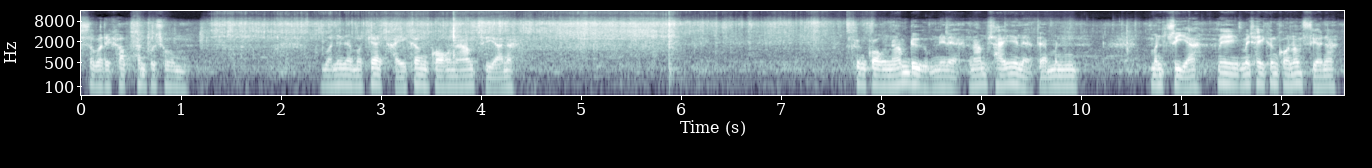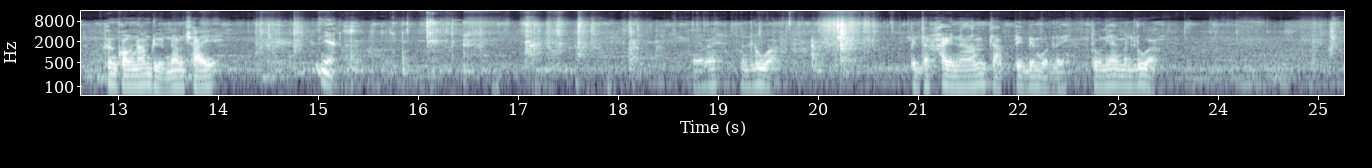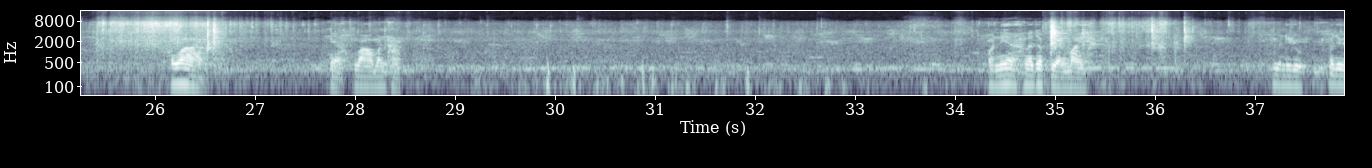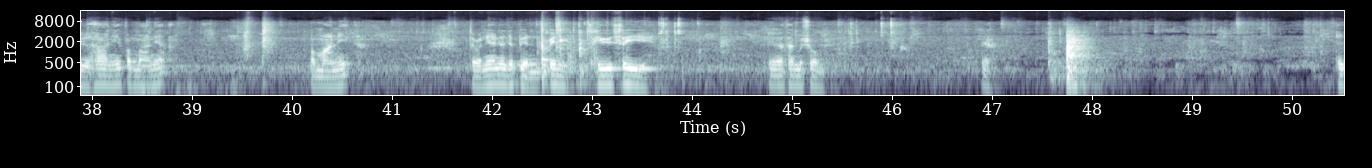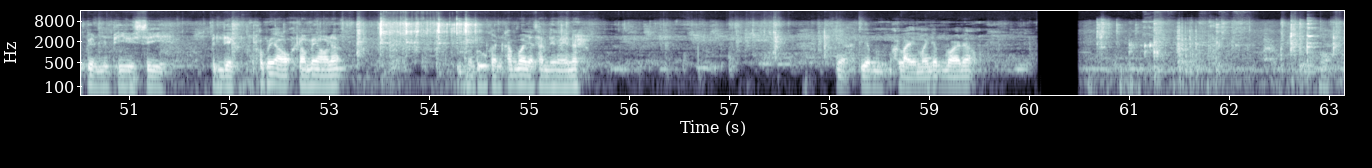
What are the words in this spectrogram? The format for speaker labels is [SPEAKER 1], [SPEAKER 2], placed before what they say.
[SPEAKER 1] สวัสดีครับท่านผู้ชม วันนี้เรามาแก้ไขเครื่องกรองน้ำเสียนะ เครื่องกรองน้ำดื่มนี่แหละน้ำใช้นี่แหละ แต่มันมันเสียไม่ไม่ใช่เครื่องกรองน้ำเสียนะเครื่องกรองน้ำดื่มน้ำใช้ เนี่ยเห็นไหมมันรั่ว เป็นตะไคร่น้ำจับเต็มไปหมดเลย ตรงนี้มันรั่ว เพราะว่าเนี่ยวาล์วมันหัก วันนี้เราจะเปลี่ยนใหม่ มันจะอยู่มันจะอยู่ท่านี้ประมาณเนี้ย ประมาณนี้ แต่วันนี้เราจะเปลี่ยนเป็น PVC นี่นะท่านผู้ชม เนี่ยได้เปลี่ยนเป็น PVC เป็นเหล็กเขาไม่เอาเราไม่เอาแล้ว มาดูกันครับว่าจะทำยังไงนะ เนี่ยเตรียมอะไหล่มาเรียบร้อยแล้ว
